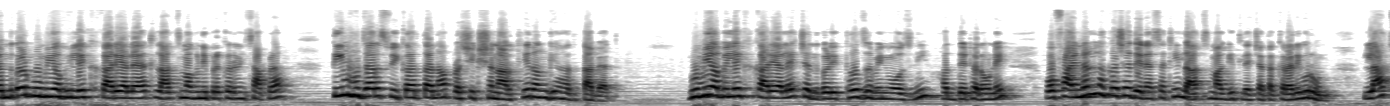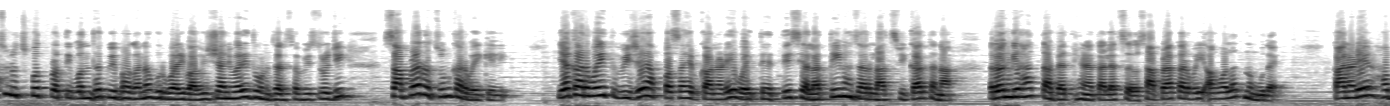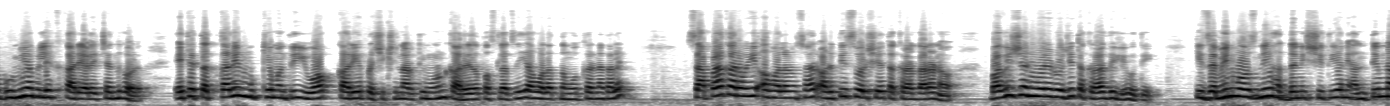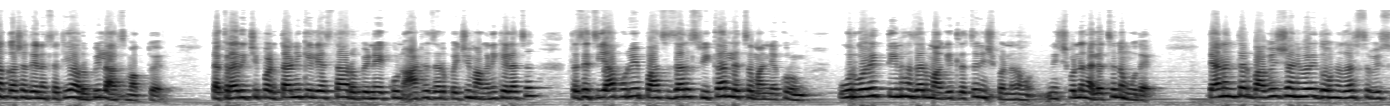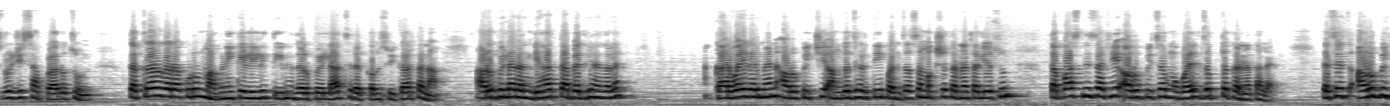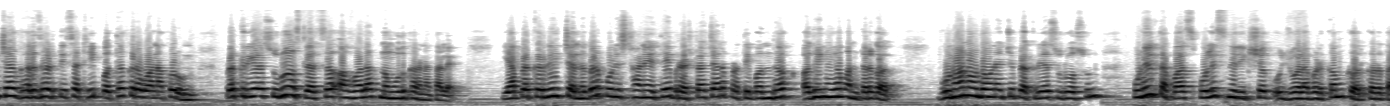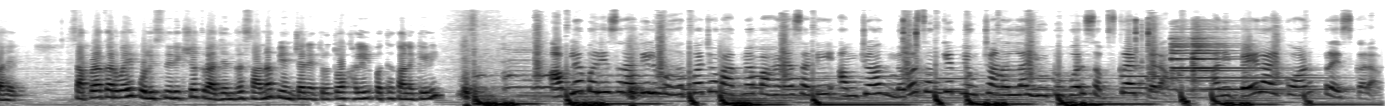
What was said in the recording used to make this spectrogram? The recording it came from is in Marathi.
चंदगड भूमी अभिलेख कार्यालयात लाच मागणी प्रकरणी सापळा. तीन हजार स्वीकारताना प्रशिक्षणार्थी रंगेहात ताब्यात भूमी अभिलेख कार्यालय चंदगड इथं जमीन मोजणी हद्दे ठरवणे व फायनल नकाशा देण्यासाठी लाच मागितल्याच्या तक्रारीवरून लाच लुचपत प्रतिबंधक विभागानं गुरुवारी बावीस जानेवारी दोन हजार सव्वीस रोजी सापळा रचून कारवाई केली. या कारवाईत विजय आप्पासाहेब कानडे वय तेहतीस याला तीन हजार लाच स्वीकारताना रंगेहात ताब्यात घेण्यात आल्याचं सापळा कारवाई अहवालात नमूद आहे. कानडे हा भूमी अभिलेख कार्यालय चंदगड येथे तत्कालीन मुख्यमंत्री युवा कार्य प्रशिक्षणार्थी म्हणून कार्यरत असल्याचंही अहवालात नमूद करण्यात आले सापळा कारवाई अहवालानुसार अडतीस वर्षीय तक्रारदारानं बावीस जानेवारी रोजी तक्रार दिली होती. की जमीन मोजणी हद्द निश्चिती आणि अंतिम नकाशा देण्यासाठी आरोपी लाच मागतोय. तक्रारीची पडताळणी केली असता आरोपीने एकूण आठ हजार रुपयाची मागणी केल्याचं तसेच यापूर्वी पाच हजार स्वीकारल्याचं मान्य करून उर्वरित तीन हजार मागितल्याचं निष्पन्न निष्पन्न झाल्याचं नमूद आहे. त्यानंतर बावीस जानेवारी दोन हजार सव्वीस रोजी सापळा रचून तक्रारदाराकडून मागणी केलेली तीन हजार रुपये लाच रक्कम स्वीकारताना आरोपीला रंगेहात ताब्यात घेण्यात आलाय. कारवाई दरम्यान आरोपीची अंगझडती पंचासमक्ष करण्यात आली असून तपासणीसाठी आरोपीचा मोबाईल जप्त करण्यात आलाय. तसेच आरोपीच्या घरझडतीसाठी पथक रवाना करून प्रक्रिया सुरू असल्याचं अहवालात नमूद करण्यात आलंय. या प्रकरणी चंदगड पोलीस ठाणे येथे भ्रष्टाचार प्रतिबंधक अधिनियम अंतर्गत गुन्हा नोंदवण्याची प्रक्रिया सुरू असून पुढील तपास पोलीस निरीक्षक उज्ज्वला भडकमकर करत आहेत. सापळा कारवाई पोलीस निरीक्षक राजेंद्र सानप यांच्या नेतृत्वाखालील पथकानं केली. आपल्या परिसरातील महत्त्वाच्या बातम्या पाहण्यासाठी आमच्या नवसंकेत न्यूज चॅनलला यूट्यूबवर सबस्क्राईब करा आणि बेल आयकॉन प्रेस करा.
